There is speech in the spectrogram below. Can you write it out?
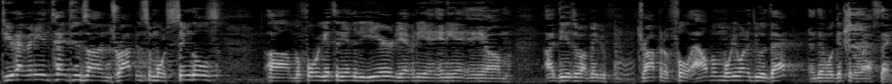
do you have any intentions on dropping some more singles um, before we get to the end of the year? Do you have any any, any um, ideas about maybe dropping a full album? What do you want to do with that? And then we'll get to the last thing.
